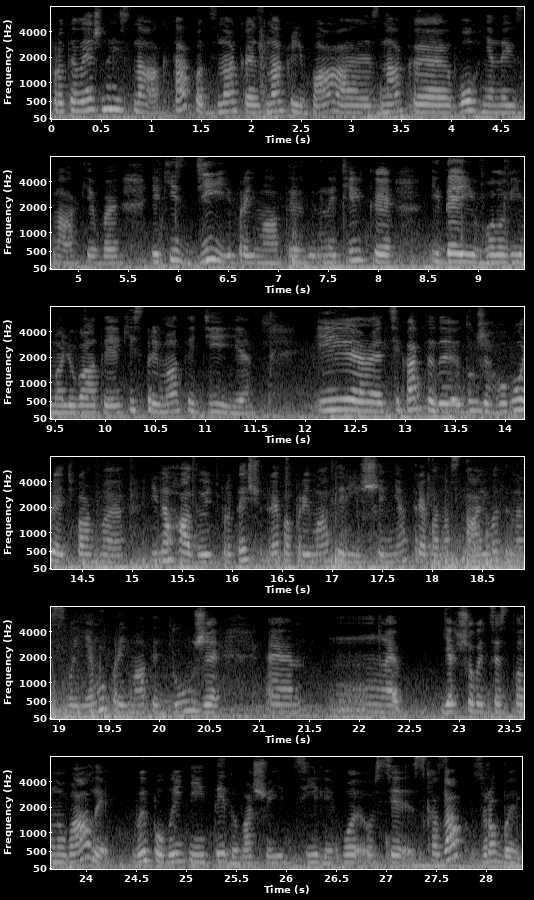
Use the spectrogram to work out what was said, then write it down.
протилежний знак, так? От знак, знак льва, знак е, вогняних знаків, е, якісь дії приймати, не тільки ідеї в голові малювати, якісь приймати дії. І е, ці карти дуже говорять вам е, і нагадують про те, що треба приймати рішення, треба настаювати на своєму, приймати дуже. Е, Якщо ви це спланували, ви повинні йти до вашої цілі. Ось сказав, зробив.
